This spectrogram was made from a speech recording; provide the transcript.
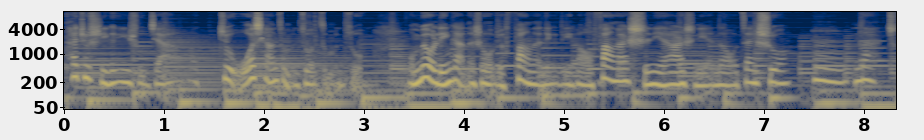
他就是一个艺术家，就我想怎么做怎么做。我没有灵感的时候，我就放在那个地方，我放它十年二十年的，我再说。嗯，那就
